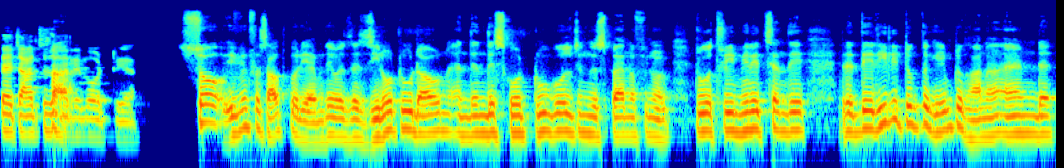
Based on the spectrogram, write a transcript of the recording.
the chances huh. are remote. Yeah. So even for South Korea, I mean, there was a zero-two down, and then they scored two goals in the span of you know two or three minutes, and they they really took the game to Ghana, and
